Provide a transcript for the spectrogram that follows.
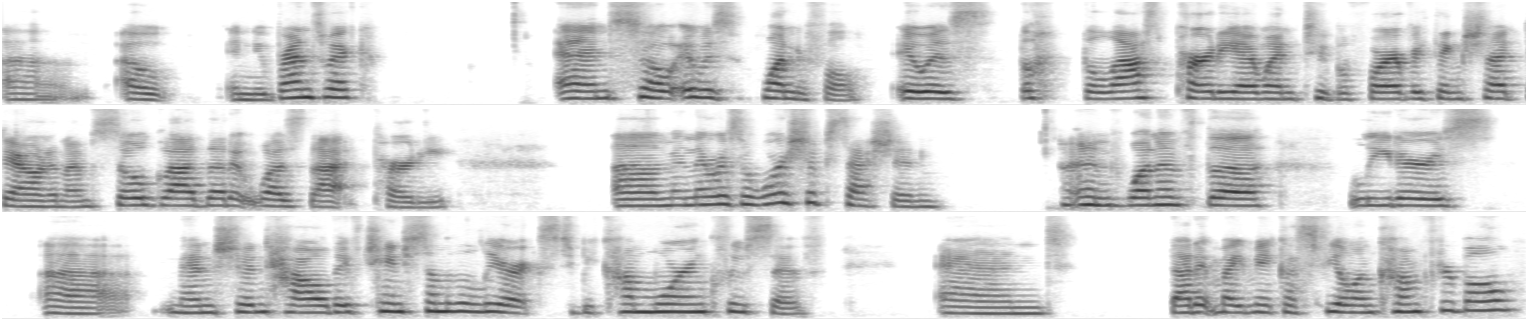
um, out in New Brunswick. And so it was wonderful. It was the, the last party I went to before everything shut down. And I'm so glad that it was that party. Um, and there was a worship session. And one of the leaders uh, mentioned how they've changed some of the lyrics to become more inclusive and that it might make us feel uncomfortable.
